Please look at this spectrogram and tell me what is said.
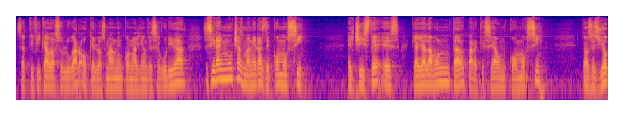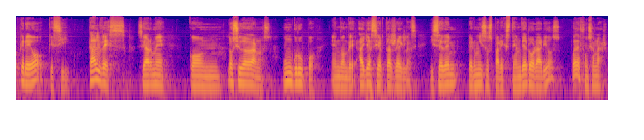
certificado a su lugar o que los manden con alguien de seguridad. Es decir, hay muchas maneras de cómo sí. El chiste es que haya la voluntad para que sea un como sí. Entonces yo creo que si tal vez se arme con los ciudadanos un grupo en donde haya ciertas reglas y se den permisos para extender horarios, puede funcionar.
